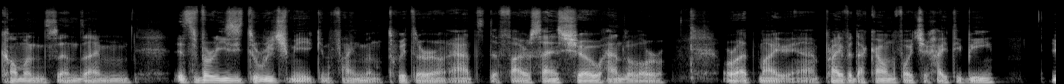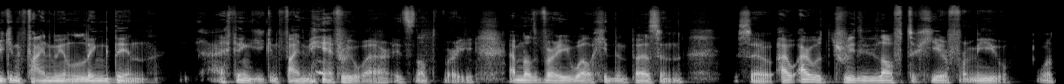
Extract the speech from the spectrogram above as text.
comments, and I'm. It's very easy to reach me. You can find me on Twitter at the Fire Science Show handle, or or at my uh, private account Wojciech ITB. You can find me on LinkedIn I think you can find me everywhere. It's not very, I'm not a very well hidden person. So I, I would really love to hear from you. What,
